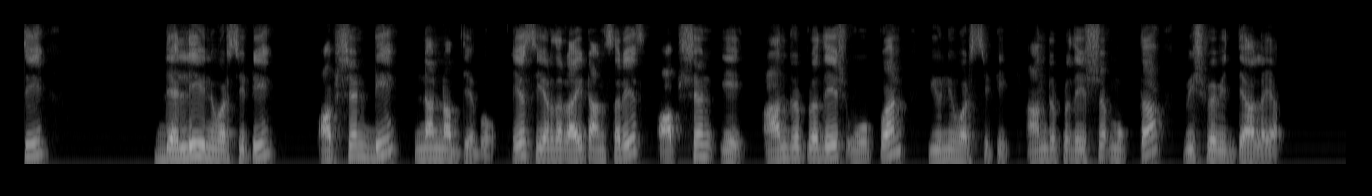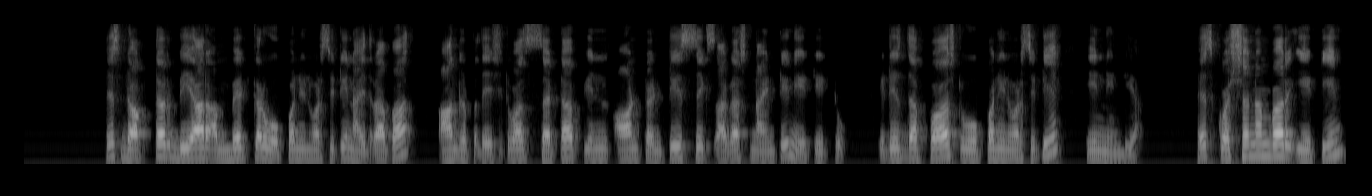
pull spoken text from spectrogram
C Delhi university option d none of the above yes here the right answer is option a andhra pradesh open university andhra pradesh mukta vishwavidyalaya yes dr br ambedkar open university in hyderabad andhra pradesh it was set up in on 26 august 1982 it is the first open university in india yes question number 18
